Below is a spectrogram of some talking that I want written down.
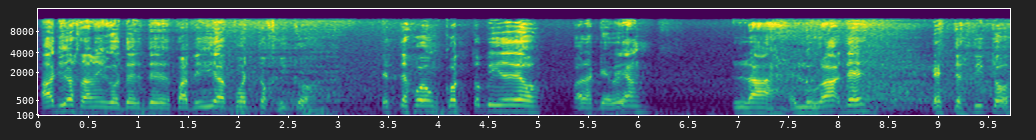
Adiós, amigos, desde Patilla, Puerto Rico. Este fue un corto video para que vean la, el lugar de este sitio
